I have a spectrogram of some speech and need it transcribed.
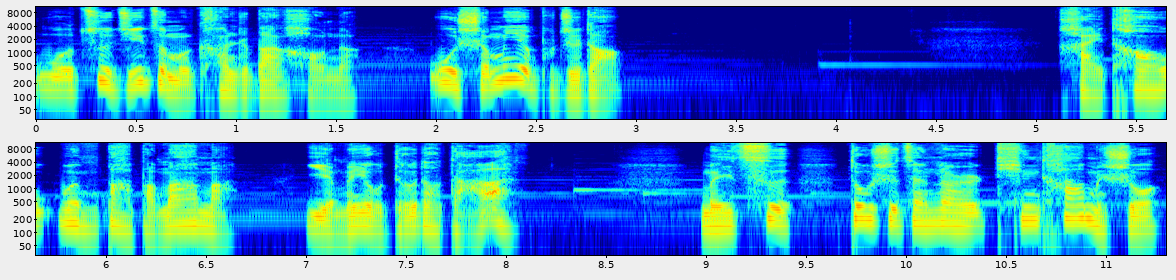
我自己怎么看着办好呢？我什么也不知道。海涛问爸爸妈妈，也没有得到答案。每次都是在那儿听他们说，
